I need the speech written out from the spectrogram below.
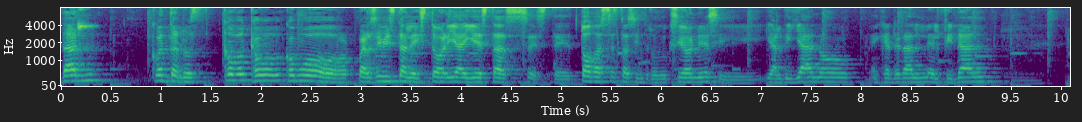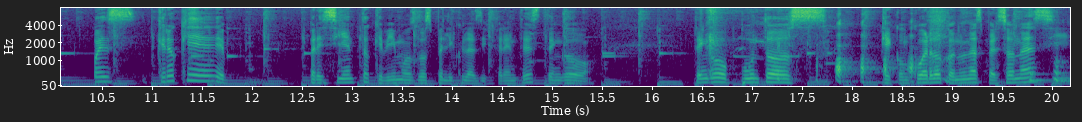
Dan, cuéntanos, ¿cómo, cómo, cómo percibiste la historia y estas, este, todas estas introducciones y, y al villano, en general, el final? Pues creo que presiento que vimos dos películas diferentes. Tengo, tengo puntos que concuerdo con unas personas y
